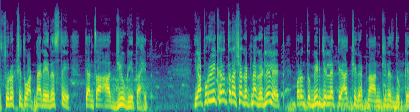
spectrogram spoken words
सुरक्षित वाटणारे रस्ते त्यांचा आज जीव घेत आहेत. यापूर्वी खरं तर अशा घटना घडलेल्या आहेत परंतु बीड जिल्ह्यात ती आजची घटना आणखीनच धुके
